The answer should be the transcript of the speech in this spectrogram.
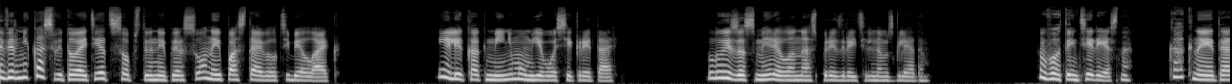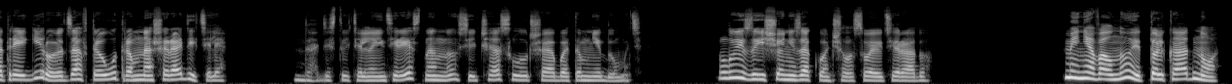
Наверняка святой отец собственной персоной поставил тебе лайк. Или как минимум его секретарь. Луиза смерила нас презрительным взглядом. Вот интересно, как на это отреагируют завтра утром наши родители? Да, действительно интересно, но сейчас лучше об этом не думать. Луиза еще не закончила свою тираду. Меня волнует только одно —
